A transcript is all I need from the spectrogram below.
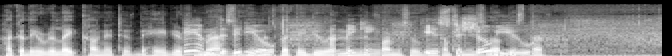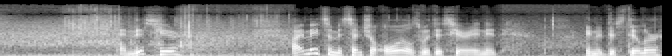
how could they relate cognitive behavior from rats to humans? But they do it I'm making pharmaceutical is companies to show love you, this stuff. And this here I made some essential oils with this here in it in a distiller.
